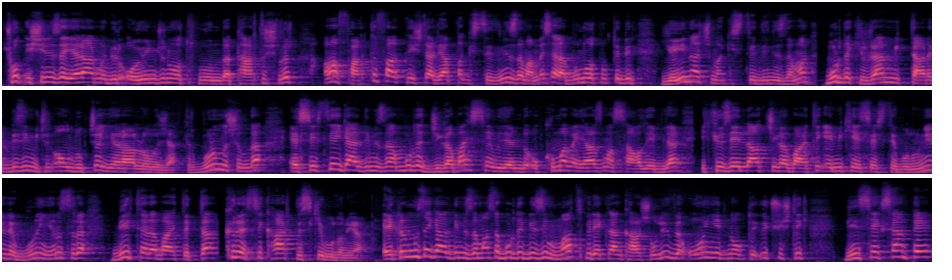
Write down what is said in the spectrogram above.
Çok işinize yarar mı bir oyuncu notebook'unda tartışılır ama farklı farklı işler yapmak istediğiniz zaman mesela bu notebook'ta bir yayın açmak istediğiniz zaman buradaki RAM miktarı bizim için oldukça yararlı olacaktır. Bunun dışında SSD'ye geldiğimiz zaman burada GB seviyelerinde okuma ve yazma sağlayabilen 256 GB'lık M.2 SSD bulunuyor ve bunun yanı sıra 1 TB'lık da klasik hard diski bulunuyor. Ekranımıza geldiğimiz zaman ise burada bizi mat bir ekran karşılıyor ve 17.3 inçlik 1080p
